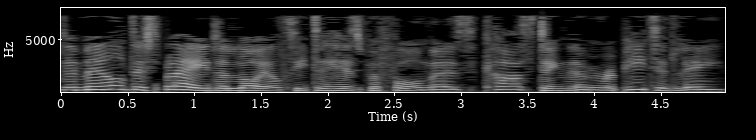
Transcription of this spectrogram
DeMille displayed a loyalty to his performers, casting them repeatedly.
